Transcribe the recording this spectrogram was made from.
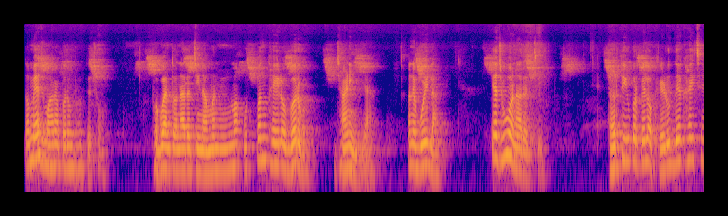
તમે જ મારા પરમ ભક્ત છો. ભગવાન તો નારદજીના મનમાં ઉત્પન્ન થયેલો ગર્વ જાણી ગયા અને બોલ્યા કે જુઓ નારદજી, ધરતી ઉપર પેલો ખેડૂત દેખાય છે.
